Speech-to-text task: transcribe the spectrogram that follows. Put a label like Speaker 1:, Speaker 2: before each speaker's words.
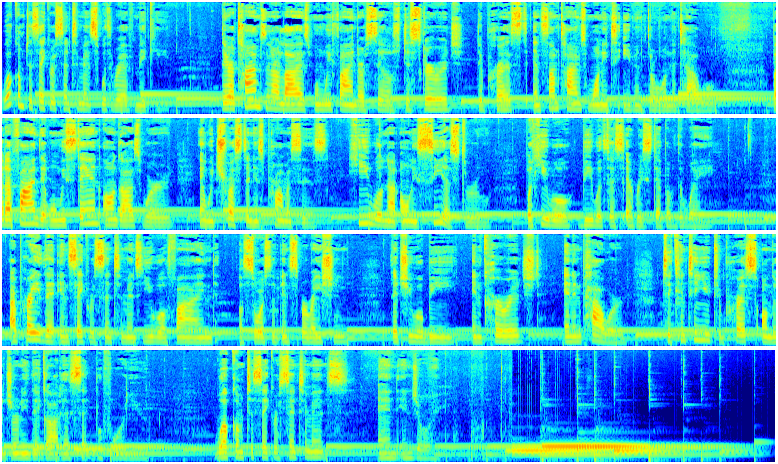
Speaker 1: Welcome to Sacred Sentiments with Rev Micki. There are times in our lives when we find ourselves discouraged, depressed, and sometimes wanting to even throw in the towel. But I find that when we stand on God's word and we trust in his promises, he will not only see us through, but he will be with us every step of the way. I pray that in Sacred Sentiments you will find a source of inspiration, that you will be encouraged and empowered to continue to press on the journey that God has set before you. Welcome to Sacred Sentiments and enjoy.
